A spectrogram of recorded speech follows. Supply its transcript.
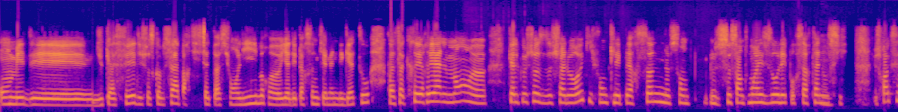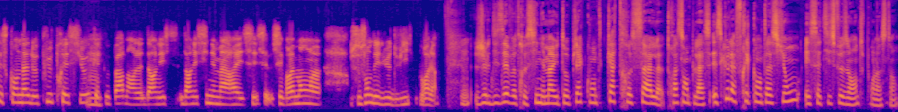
on met des, du café, des choses comme ça à participation libre. Euh, il y a des personnes qui amènent des gâteaux. Enfin, ça crée réellement euh, quelque chose de chaleureux qui font que les personnes ne, sont, se sentent moins isolées pour certaines mm. aussi. Je crois que c'est ce qu'on a de plus précieux mm. quelque part dans, dans, les, dans les cinémas. Et c'est vraiment, ce sont des lieux de vie. Voilà. Mm. Je le disais, votre cinéma Utopia compte quatre salles, 300 places. Est-ce que la fréquentation est satisfaisante pour l'instant?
